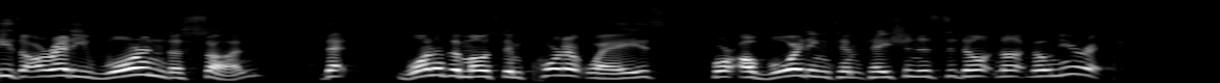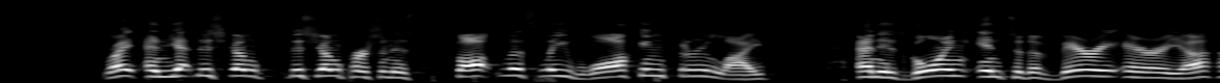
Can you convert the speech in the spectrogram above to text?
He's already warned the son that one of the most important ways for avoiding temptation is to don't, not go near it. Right? And yet this young, this young person is thoughtlessly walking through life and is going into the very area.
